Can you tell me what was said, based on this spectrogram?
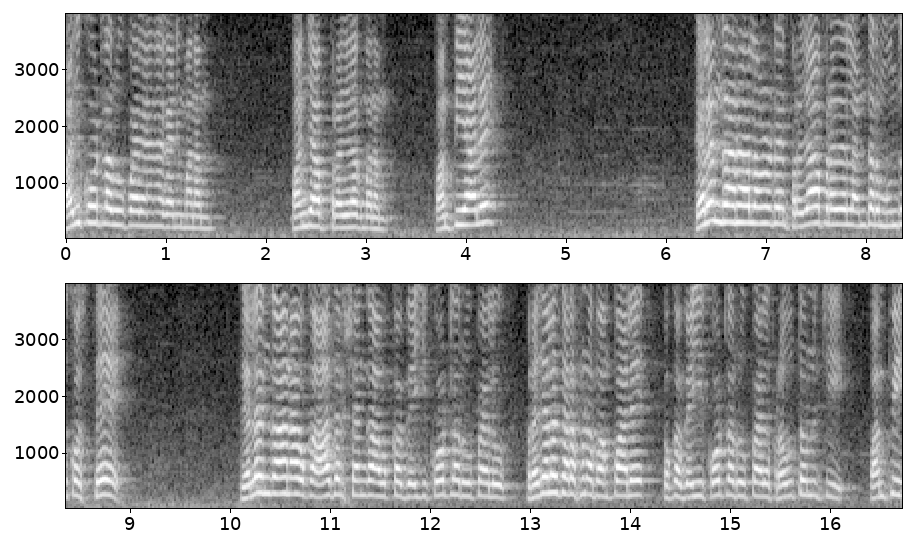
పది కోట్ల రూపాయలైనా కానీ మనం పంజాబ్ ప్రజలకు మనం పంపించాలి తెలంగాణలో ఉన్న ప్రజా ప్రజలందరూ ముందుకొస్తే తెలంగాణ ఒక ఆదర్శంగా ఒక వెయ్యి కోట్ల రూపాయలు ప్రజల తరఫున పంపాలి ఒక వెయ్యి కోట్ల రూపాయలు ప్రభుత్వం నుంచి పంపి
